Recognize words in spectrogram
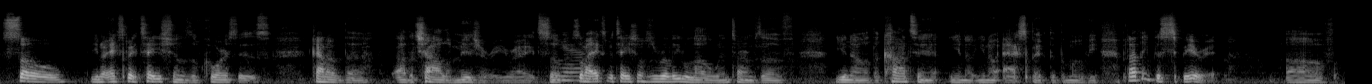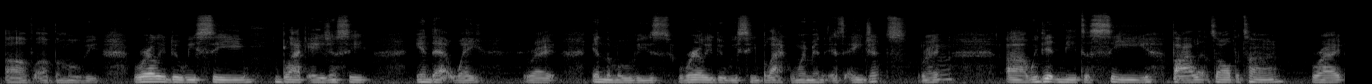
so you know, expectations, of course, is kind of the uh, the child of misery, right? So Yeah. so my expectations was really low in terms of you know the content, you know you know aspect of the movie, but I think the spirit of of of the movie. Rarely do we see black agency in that way, right? In the movies, rarely do we see black women as agents, right? Uh, we didn't need to see violence all the time, right?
